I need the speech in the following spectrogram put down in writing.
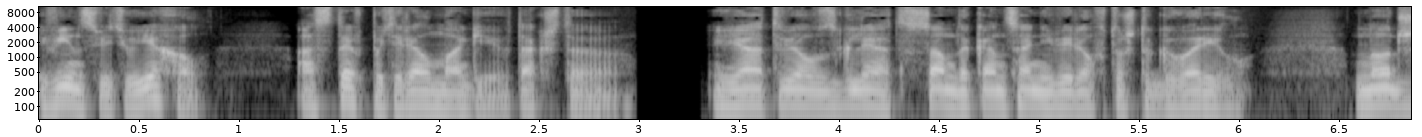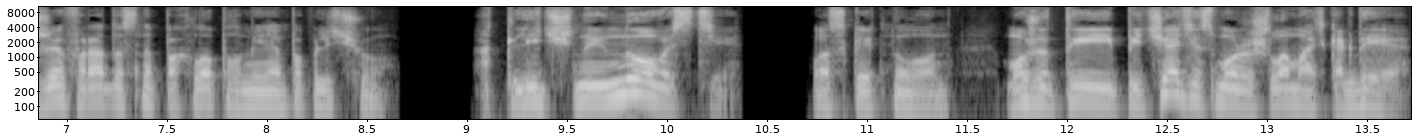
Винс ведь уехал, а Стеф потерял магию, так что... Я отвел взгляд, сам до конца не верил в то, что говорил. Но Джефф радостно похлопал меня по плечу. «Отличные новости!» — воскликнул он. «Может, ты и печати сможешь ломать, когда я?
